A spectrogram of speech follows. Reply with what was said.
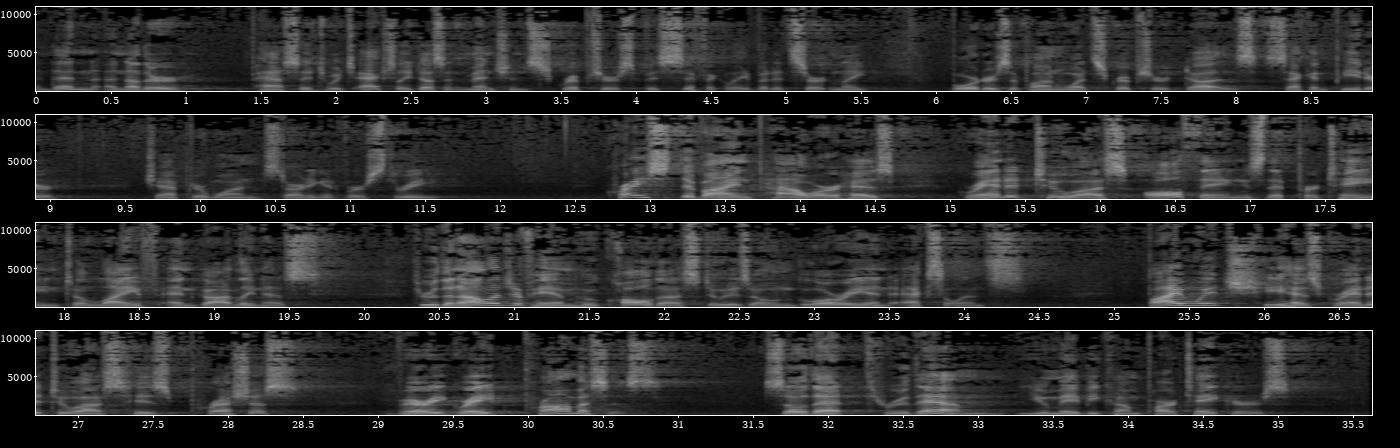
And then another passage which actually doesn't mention scripture specifically, but it certainly borders upon what scripture does. 2 Peter chapter 1 starting at verse 3. Christ's divine power has granted to us all things that pertain to life and godliness through the knowledge of him who called us to his own glory and excellence, by which he has granted to us his precious, very great promises, so that through them you may become partakers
